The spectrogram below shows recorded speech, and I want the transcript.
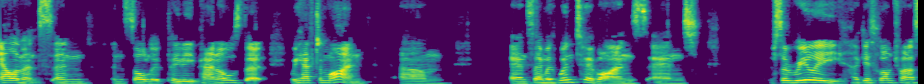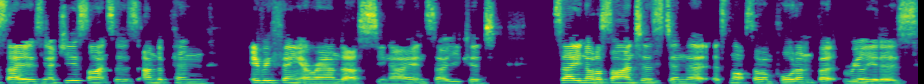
elements in in solar PV panels that we have to mine, um, and same with wind turbines. And so, really, I guess what I'm trying to say is, you know, geosciences underpin everything around us. You know, and so you could say you're not a scientist and that it's not so important, but really it is.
